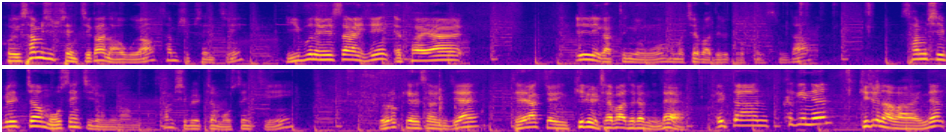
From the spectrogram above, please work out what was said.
거의 30cm가 나오고요. 30cm 2분의 1 사이즈인 FIR 12 같은 경우 한번 재봐 드리도록 하겠습니다. 31.5cm 정도 나옵니다. 31.5cm 이렇게 해서 이제 대략적인 길이를 재봐 드렸는데 일단 크기는 기존에 나와 있는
